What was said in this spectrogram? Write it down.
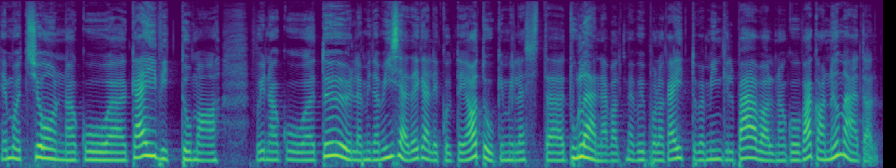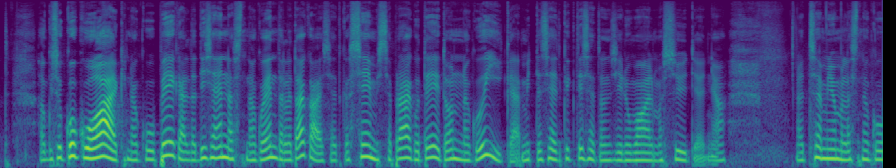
emotsioon nagu äh, käivituma või nagu äh, tööle, mida me ise tegelikult ei adugi, millest äh, tulenevalt me võib-olla käitume mingil päeval nagu väga nõmedalt. aga kui sa kogu aeg nagu peegeldad iseennast nagu endale tagasi, et kas see, mis sa praegu teed, on nagu õige, mitte see, et kõik teised on sinu maailmas süüdi, on ju. et see on minu meelest nagu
